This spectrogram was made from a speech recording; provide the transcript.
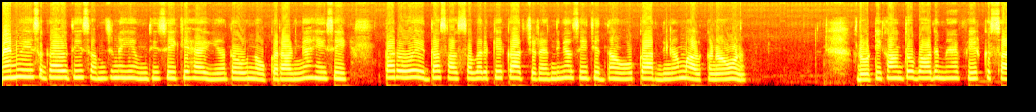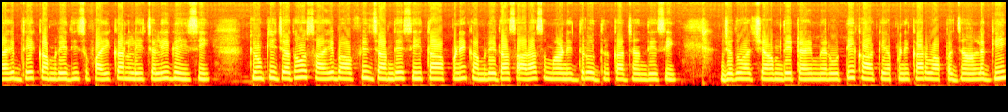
ਮੈਨੂੰ ਇਸ ਗੱਲ ਦੀ ਸਮਝ ਨਹੀਂ ਆਉਂਦੀ ਸੀ ਕਿ ਹੈਗੀਆਂ ਤਾਂ ਉਹ ਨੌਕਰਾਨੀਆਂ ਹੀ ਸੀ, ਪਰ ਉਹ ਏਦਾਂ ਸੱਸ ਸਵਰ ਕੇ ਘਰ 'ਚ ਰਹਿੰਦੀਆਂ ਸੀ ਜਿੱਦਾਂ ਉਹ ਘਰ ਦੀਆਂ ਮਾਲਕਣਾਂ ਹੋਣ। ਰੋਟੀ ਖਾਣ ਤੋਂ ਬਾਅਦ ਮੈਂ ਫਿਰ ਸਾਹਿਬ ਦੇ ਕਮਰੇ ਦੀ ਸਫ਼ਾਈ ਕਰਨ ਲਈ ਚਲੀ ਗਈ ਸੀ। ਕਿਉਂਕਿ ਜਦੋਂ ਸਾਹਿਬ ਆਫਿਸ ਜਾਂਦੇ ਸੀ ਤਾਂ ਆਪਣੇ ਕਮਰੇ ਦਾ ਸਾਰਾ ਸਮਾਨ ਇੱਧਰ ਉੱਧਰ ਕਰ ਜਾਂਦੇ ਸੀ। ਜਦੋਂ ਅੱਜ ਸ਼ਾਮ ਦੇ ਟਾਈਮ ਮੈਂ ਰੋਟੀ ਖਾ ਕੇ ਆਪਣੇ ਘਰ ਵਾਪਸ ਜਾਣ ਲੱਗੀ,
